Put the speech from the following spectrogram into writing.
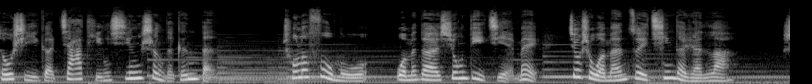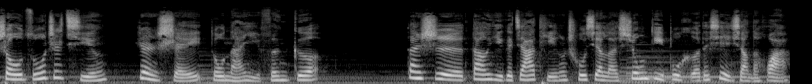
都是一个家庭兴盛的根本。除了父母，我们的兄弟姐妹就是我们最亲的人了。手足之情，任谁都难以分割。但是，当一个家庭出现了兄弟不和的现象的话，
